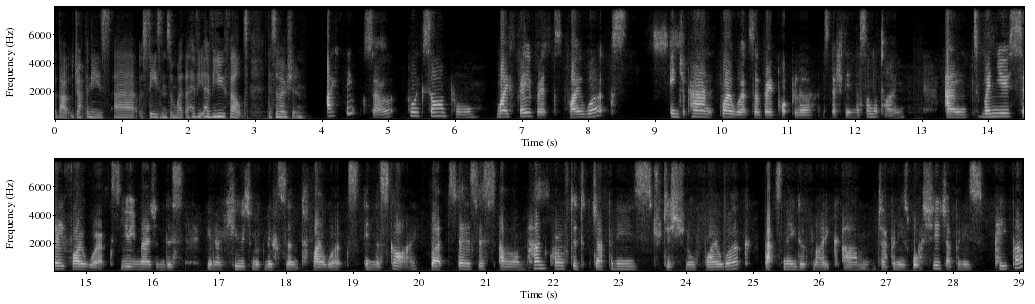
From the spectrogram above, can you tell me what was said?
about japanese uh, seasons and weather have you have you felt this emotion I think so. For example, my favorite fireworks in Japan, fireworks are very popular, especially in the summertime. And when you say fireworks, you imagine this, you know, huge, magnificent fireworks in the sky. But there's this um, handcrafted Japanese traditional firework that's made of like um, Japanese washi, Japanese paper,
